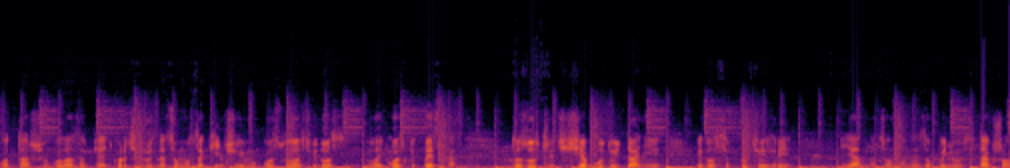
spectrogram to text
от та, що була за 5. Коротше, друзі, на цьому закінчуємо. Кому сподобався відос, лайкос, підписка. До зустрічі, ще будуть дані відоси по цій грі. Я на цьому не зупинюся. Так що,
